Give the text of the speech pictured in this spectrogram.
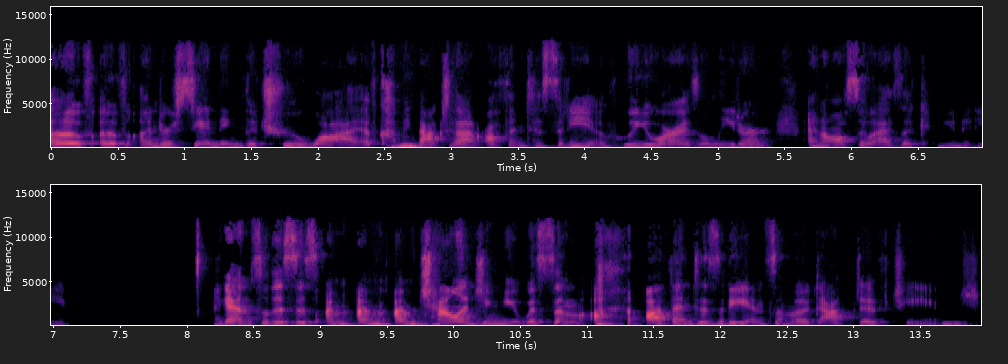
of, of understanding the true why, of coming back to that authenticity of who you are as a leader and also as a community. Again so this is i'm i'm i'm challenging you with some authenticity and some adaptive change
